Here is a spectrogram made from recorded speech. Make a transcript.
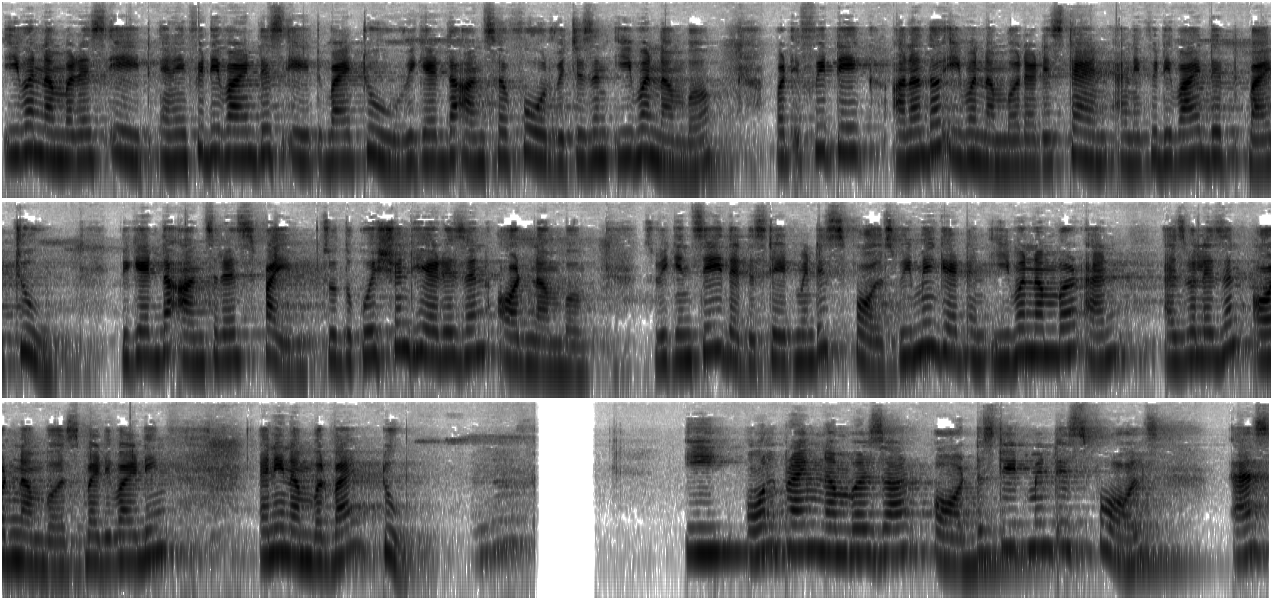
even number as 8 and if we divide this 8 by 2, we get the answer 4 which is an even number. But if we take another even number that is 10 and if we divide it by 2, we get the answer as 5. So the question here is an odd number. So we can say that the statement is false. We may get an even number and as well as an odd numbers by dividing any number by 2. E. All prime numbers are odd. The statement is false as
